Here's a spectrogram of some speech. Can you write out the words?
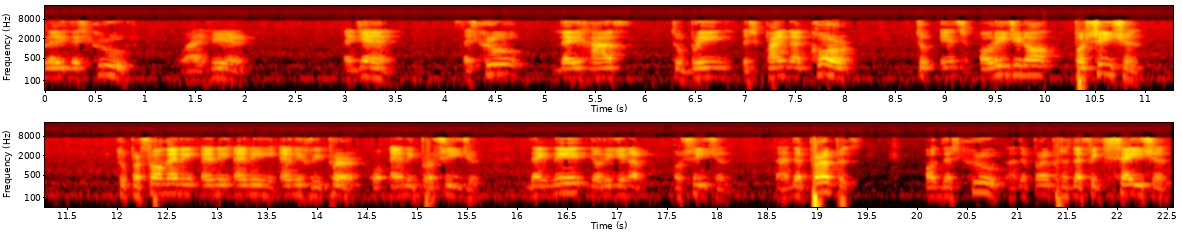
place the screw right here. Again, a screw, they have to bring the spinal cord to its original position to perform any any any any repair or any procedure. They need the original position. That's the purpose of the screw and the purpose of the fixation.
